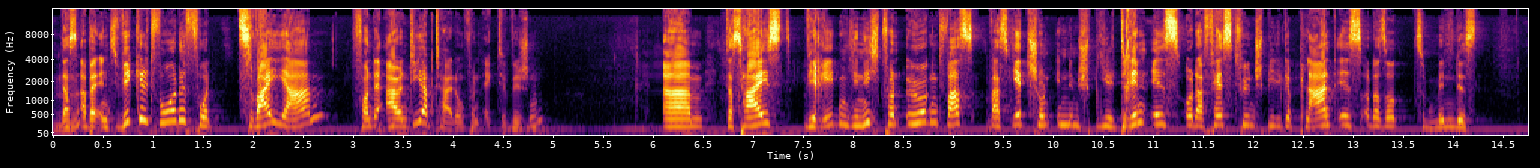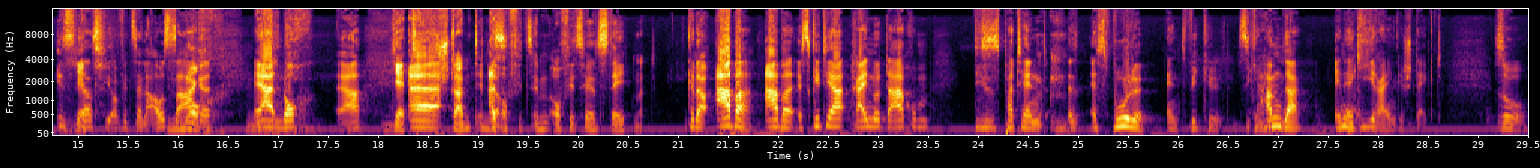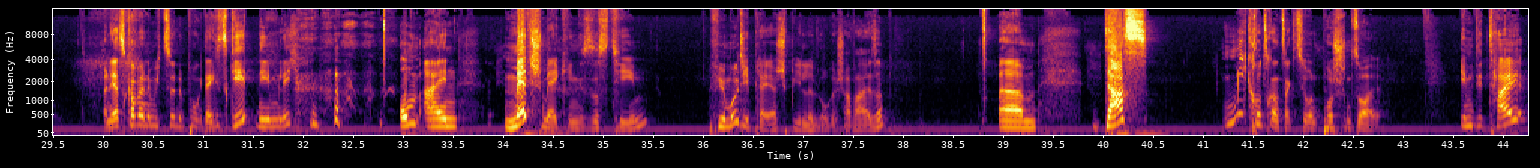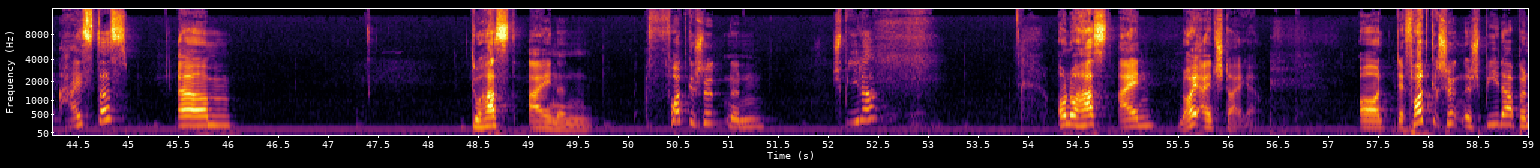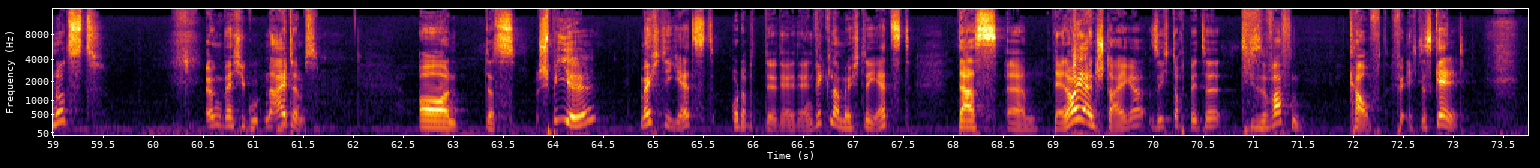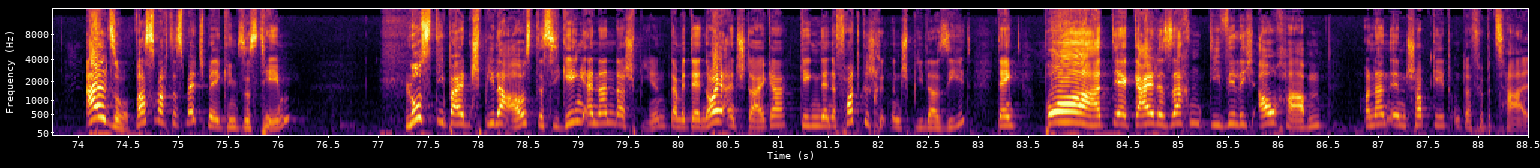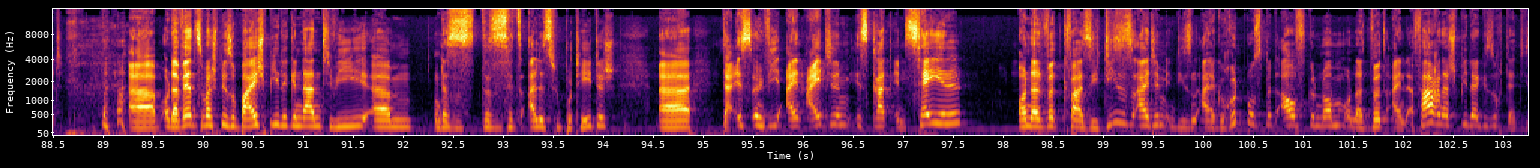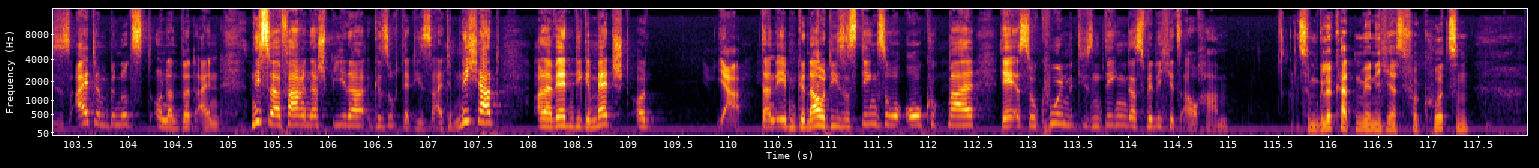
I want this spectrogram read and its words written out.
das aber entwickelt wurde vor zwei Jahren von der RD-Abteilung von Activision. Ähm, das heißt, wir reden hier nicht von irgendwas, was jetzt schon in dem Spiel drin ist oder fest für ein Spiel geplant ist oder so. Zumindest ist Jetzt. das die offizielle Aussage. Noch ja, noch. Ja. Jetzt Äh, stand in also- der offiz im offiziellen Statement. Genau, aber, aber es geht ja rein nur darum, dieses Patent, es, es wurde entwickelt. Sie haben da Energie reingesteckt. So. Und jetzt kommen wir nämlich zu dem Punkt. Es geht nämlich um ein Matchmaking-System für Multiplayer-Spiele, logischerweise, ähm, das Mikrotransaktionen pushen soll. Im Detail heißt das, ähm, du hast einen fortgeschrittenen Spieler und du hast einen Neueinsteiger. Und der fortgeschrittene Spieler benutzt irgendwelche guten Items. Und das Spiel möchte jetzt, oder der, der, Entwickler möchte jetzt, dass ähm, der Neueinsteiger sich doch bitte diese Waffen kauft für echtes Geld. Also, was macht das Matchmaking-System? Lust die beiden Spieler aus, dass sie gegeneinander spielen, damit der Neueinsteiger gegen den fortgeschrittenen Spieler sieht, denkt, boah, hat der geile Sachen, die will ich auch haben, und dann in den Shop geht und dafür bezahlt. ähm, und da werden zum Beispiel so Beispiele genannt wie, ähm, und das ist, das ist jetzt alles hypothetisch, äh, da ist irgendwie ein Item, ist gerade im Sale und dann wird quasi dieses Item in diesen Algorithmus mit aufgenommen und dann wird ein erfahrener Spieler gesucht, der dieses Item benutzt und dann wird ein nicht so erfahrener Spieler gesucht, der dieses Item nicht hat und dann werden die gematcht und ja, dann eben genau dieses Ding so, oh, guck mal, der ist so cool mit diesem Ding, das will ich jetzt auch haben. Zum Glück hatten wir nicht erst vor kurzem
